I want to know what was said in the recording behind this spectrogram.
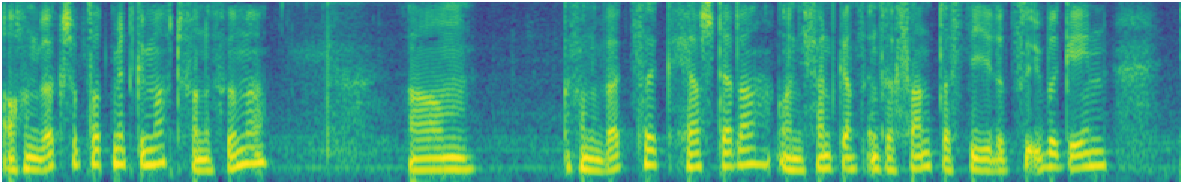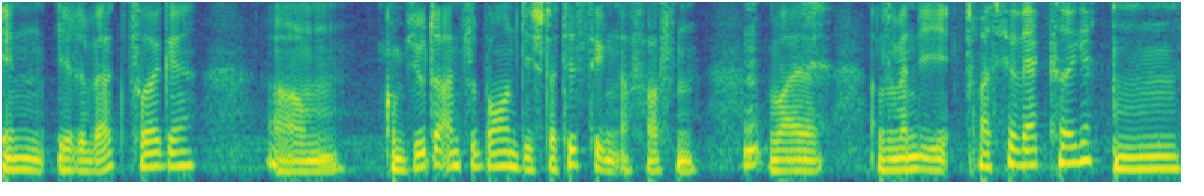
auch einen Workshop dort mitgemacht von einer Firma ähm, von einem Werkzeughersteller und ich fand ganz interessant, dass die dazu übergehen, in ihre Werkzeuge ähm, Computer einzubauen, die Statistiken erfassen. Hm. Weil, also wenn die... Was für Werkzeuge? Mh, mm,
